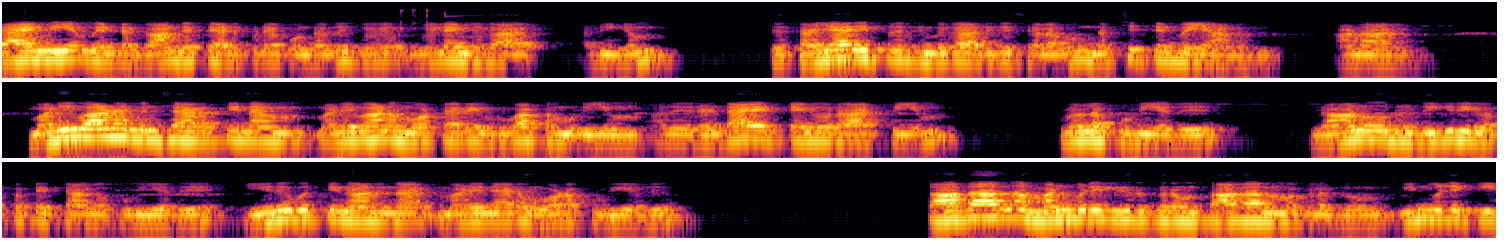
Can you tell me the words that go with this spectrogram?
டைமியம் என்ற காந்தத்தை அடிப்படையாக கொண்டது விலை மிக அதிகம். இது தயாரிப்பதற்கு மிக அதிக செலவும் நச்சுத்தன்மையானது. ஆனால் மலிவான மின்சாரத்தை நாம் மலிவான மோட்டாரை உருவாக்க முடியும். அது ரெண்டாயிரத்தி ஐநூறு ஆர்பிஎம் சுழலக்கூடியது. நானூறு டிகிரி வெப்பத்தை தாங்கக்கூடியது. இருபத்தி நாலு நே மணி நேரம் ஓடக்கூடியது. சாதாரண மண்வெளியில் இருக்கிற சாதாரண மக்களுக்கும் விண்வெளிக்கு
